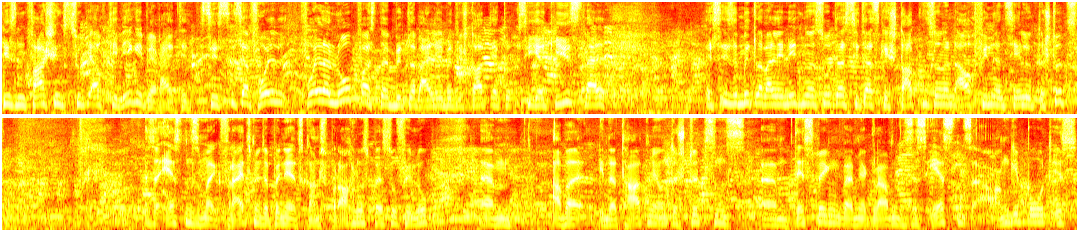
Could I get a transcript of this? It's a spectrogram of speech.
diesen Faschingszug auch die Wege bereitet. Es ist, ja voll, voller Lob, was da mittlerweile über die Stadt sich ergießt, weil es ist ja mittlerweile nicht nur so, dass Sie das gestatten, sondern auch finanziell unterstützen. Also erstens mal gefreut mich, da bin ich jetzt ganz sprachlos bei so viel Lob. Ähm, aber in der Tat, wir unterstützen es ähm, deswegen, weil wir glauben, dass es erstens ein Angebot ist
